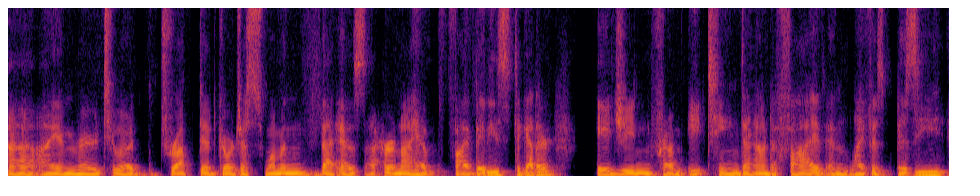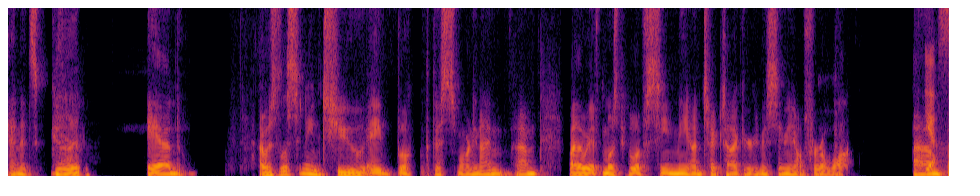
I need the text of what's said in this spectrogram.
Uh, I am married to a drop dead gorgeous woman that has uh, her and I have five babies together, aging from 18 down to five, and life is busy and it's good. And I was listening to a book this morning. I'm, um, by the way, if most people have seen me on TikTok, you're going to see me out for a walk. Um, yes.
